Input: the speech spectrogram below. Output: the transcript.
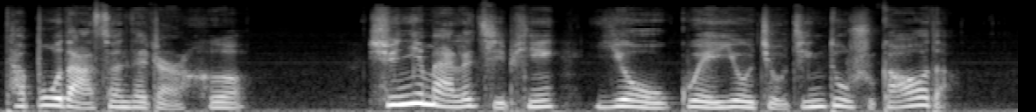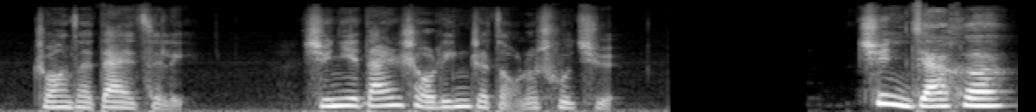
他不打算在这儿喝。许逆买了几瓶又贵又酒精度数高的，装在袋子里。许逆单手拎着走了出去。去你家喝。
